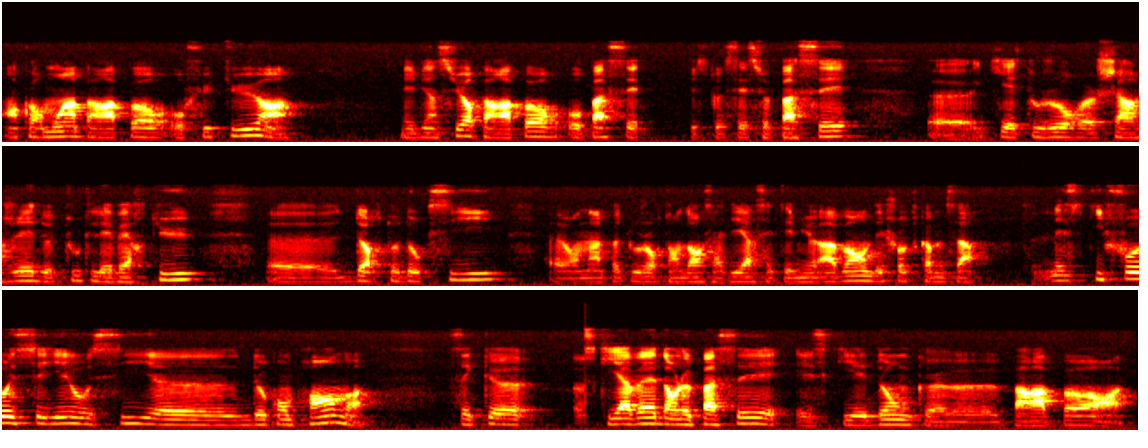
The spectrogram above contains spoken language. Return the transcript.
encore moins par rapport au futur, mais bien sûr par rapport au passé, puisque c'est ce passé euh, qui est toujours chargé de toutes les vertus, euh, d'orthodoxie. on a un peu toujours tendance à dire c'était mieux avant, des choses comme ça. Mais ce qu'il faut essayer aussi euh, de comprendre, c'est que ce qu'il y avait dans le passé et ce qui est donc euh, par rapport,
